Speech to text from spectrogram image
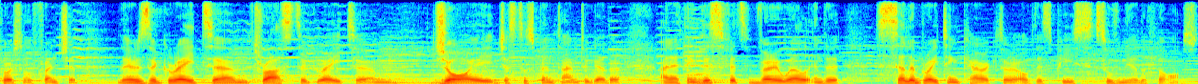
personal friendship. There's a great um, trust, a great um, joy just to spend time together. And I think this fits very well in the celebrating character of this piece, Souvenir de Florence.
